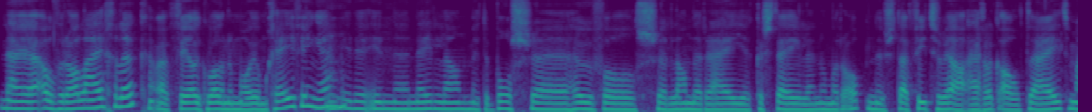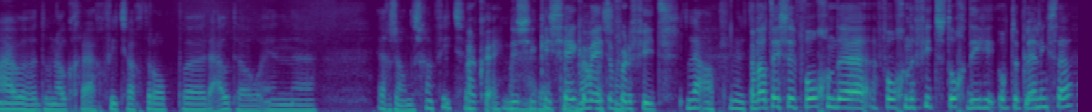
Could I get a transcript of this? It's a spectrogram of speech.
Nou ja, overal eigenlijk. Maar veel, ik woon in een mooie omgeving, hè, Mhm. midden in eh, Nederland. Met de bossen, heuvels, eh, landerijen, kastelen, noem maar op. Dus daar fietsen we wel eigenlijk altijd. Maar we doen ook graag fiets achterop eh, de auto en eh, ergens anders gaan fietsen. Oké, dus je kiest zeker weten voor de fiets. Ja, absoluut. En wat is de volgende, volgende fietstocht die op de planning staat?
